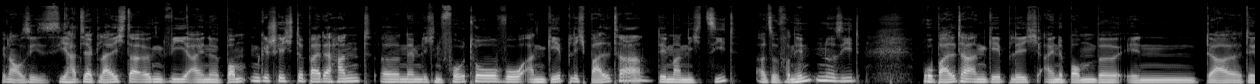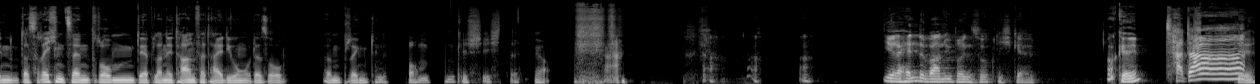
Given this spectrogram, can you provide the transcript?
Genau, sie, sie hat ja gleich da irgendwie eine Bombengeschichte bei der Hand, äh, nämlich ein Foto, wo angeblich Balta, den man nicht sieht, also von hinten nur sieht, wo Balta angeblich eine Bombe in da, den, das Rechenzentrum der planetaren Verteidigung oder so ähm, bringt. Eine Bombengeschichte. Ihre Hände waren übrigens wirklich gelb. Okay. Tada! Okay.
